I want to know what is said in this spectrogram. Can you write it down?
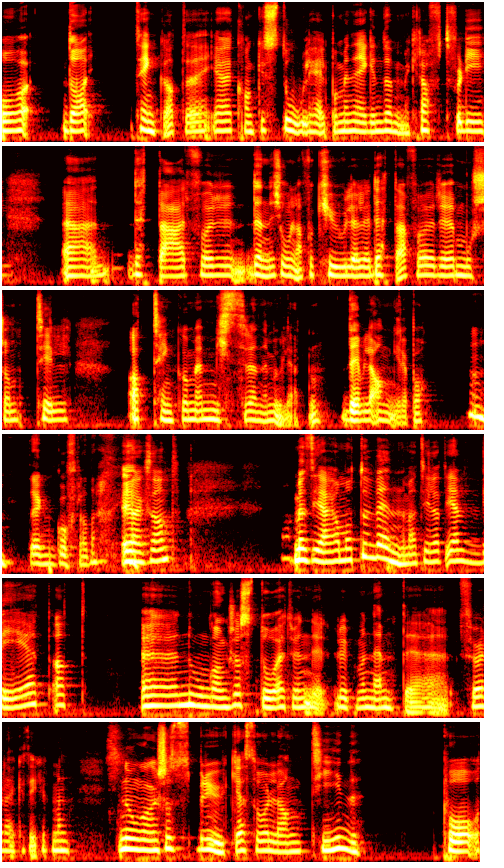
Og da tenke at eh, jeg kan ikke stole helt på min egen dømmekraft, fordi eh, dette er for, denne kjolen er for kul, eller dette er for eh, morsomt til at tenk om jeg mister denne muligheten. Det vil jeg angre på. Mm, det går fra det. Ja, ikke sant? Mens jeg har måttet venne meg til at jeg vet at øh, noen ganger så står Jeg tror jeg lurer på om jeg har nevnt det før, det er ikke sikkert, men noen ganger så bruker jeg så lang tid på å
